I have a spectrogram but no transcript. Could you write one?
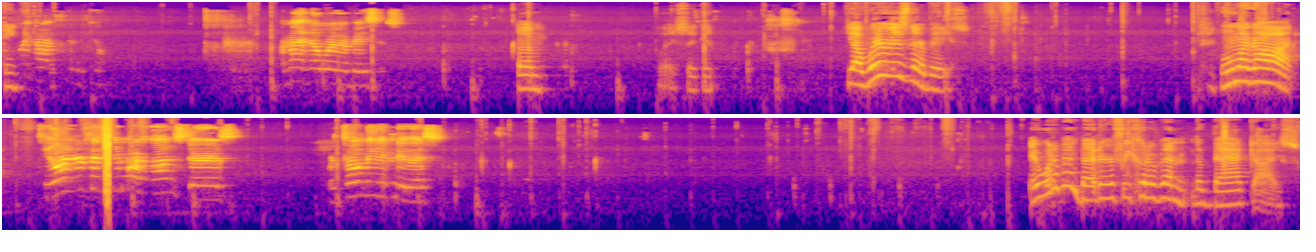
Thank. right now, it's gonna kill. I might know where their base is. Um. Wait a second. Yeah, where is their base? Oh my god. 250 more monsters. We're totally gonna do this. It would have been better if we could have been the bad guys.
